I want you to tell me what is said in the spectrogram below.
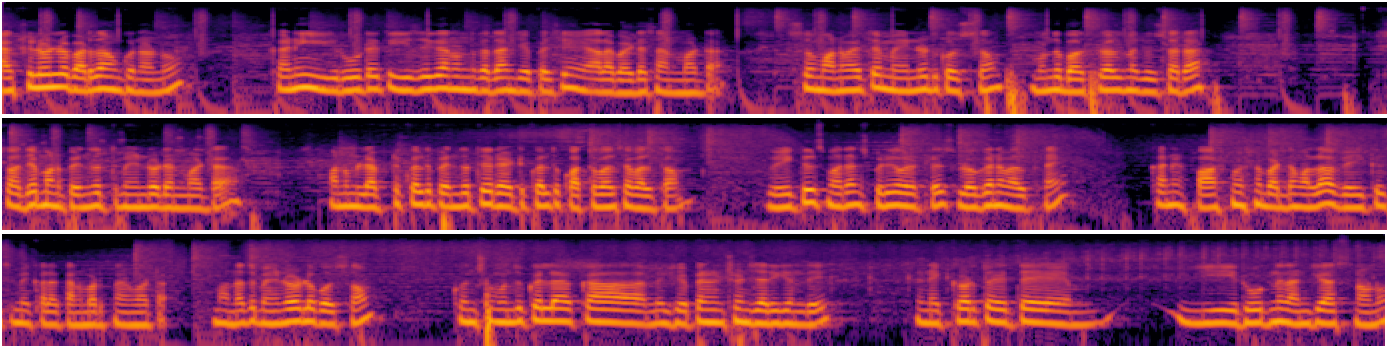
యాక్చువల్గా పెడదాం అనుకున్నాను. కానీ ఈ రూట్ అయితే ఈజీగానే ఉంది కదా అని చెప్పేసి అలా పెట్టేసాను అనమాట సో మనమైతే మెయిన్ రోడ్కి వస్తాం. ముందు బస్సులో వెళ్తున్నా చూసారా? సో అదే మన పెందుర్తి మెయిన్ రోడ్ అనమాట మనం లెఫ్ట్కి వెళ్తే పెందుర్తి రైట్కి వెళ్తే కొత్త వలసే వెళ్తాం. వెహికల్స్ మరింత స్పీడ్గా వెళ్ళట్లేదు స్లోగానే వెళ్తున్నాయి. కానీ ఫాస్ట్ మోషన్ పడడం వల్ల వెహికల్స్ మీకు అలా కనబడుతున్నాయి అనమాట మనది మెయిన్ రోడ్లోకి వస్తాం కొంచెం ముందుకు వెళ్ళాక మీకు చెప్పిన ఇన్సిడెంట్ జరిగింది. నేను ఎక్కడితో అయితే ఈ రూట్ని ఎండ్ చేస్తున్నాను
